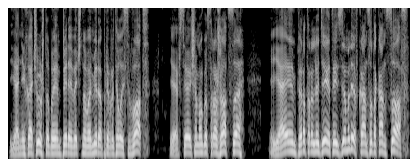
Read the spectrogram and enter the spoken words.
Я не хочу, чтобы Империя Вечного Мира превратилась в ад, я все еще могу сражаться. Я император людей этой земли в конце-то концов.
